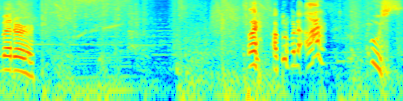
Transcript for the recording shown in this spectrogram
Better. Oi, aku lupa nak ah. Us.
